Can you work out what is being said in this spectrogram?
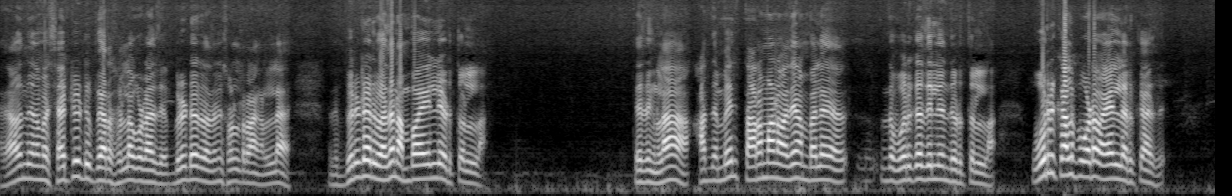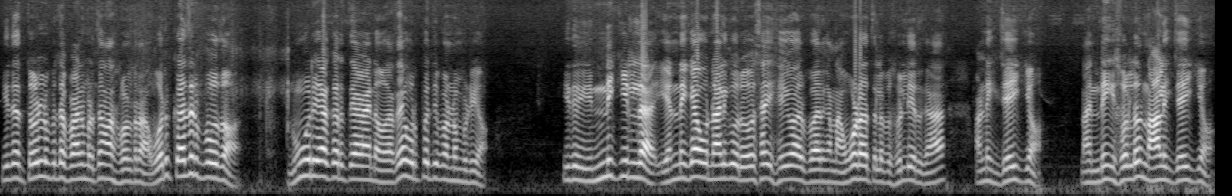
அதாவது நம்ம சர்டிஃபிகேட் பேரை சொல்லக்கூடாது. பிரிடர் விதைன்னு சொல்கிறாங்கல்ல அந்த பிரிடர் விதை நம்ம வயலில் எடுத்துடலாம். தெரியுதுங்களா? அந்த மாரி தரமான விதையை நம்ம வயல்ல இந்த ஒரு கதிலேருந்து எடுத்துடலாம். ஒரு கலப்பு கூட வயலில் இருக்காது. இதை தொழில்நுட்பத்தை பயன்படுத்த நான் சொல்கிறேன் ஒரு கதிர் போதும். நூறு ஏக்கர் தேவையான விதையை உற்பத்தி பண்ண முடியும். இது இன்றைக்கி இல்லை. என்றைக்கா ஒரு நாளைக்கு ஒரு விவசாயி செய்வார் பாருங்க. நான் ஊடகத்தில் இப்போ சொல்லியிருக்கேன். அன்றைக்கி ஜெயிக்கும். நான் இன்றைக்கி சொல்கிறது நாளைக்கு ஜெயிக்கும்.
